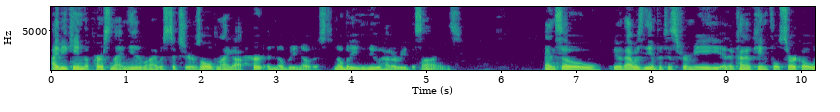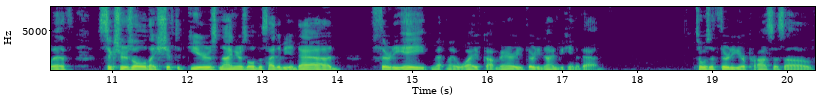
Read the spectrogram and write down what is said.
I became the person I needed when I was six years old and I got hurt and nobody noticed. Nobody knew how to read the signs. And so, you know, that was the impetus for me. And it kind of came full circle with six years old. I shifted gears, nine years old, decided to be a dad 38, met my wife, got married, 39, became a dad. So it was a 30 year process of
